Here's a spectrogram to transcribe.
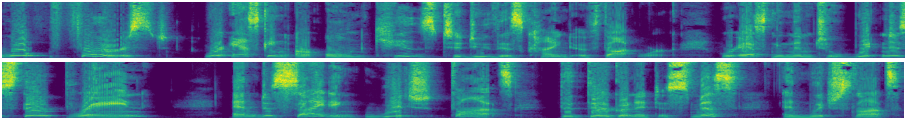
Well, first, we're asking our own kids to do this kind of thought work. We're asking them to witness their brain and deciding which thoughts that they're going to dismiss and which thoughts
